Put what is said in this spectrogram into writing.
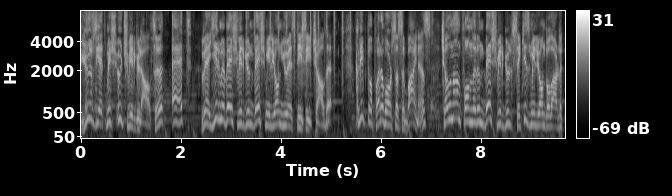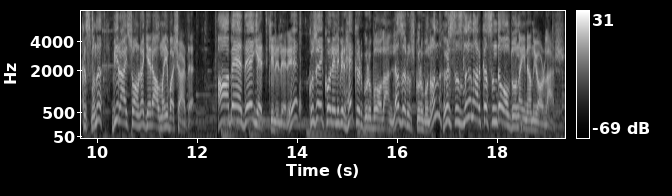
173,6 ET ve 25,5 milyon USDC çaldı. Kripto para borsası Binance, çalınan fonların 5,8 milyon dolarlık kısmını bir ay sonra geri almayı başardı. ABD yetkilileri, Kuzey Koreli bir hacker grubu olan Lazarus grubunun hırsızlığın arkasında olduğuna inanıyorlar.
